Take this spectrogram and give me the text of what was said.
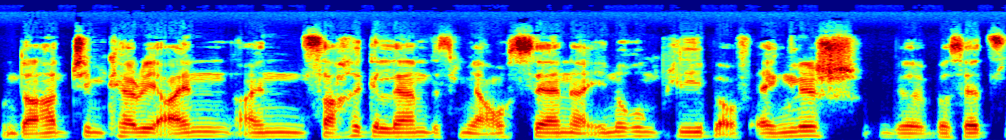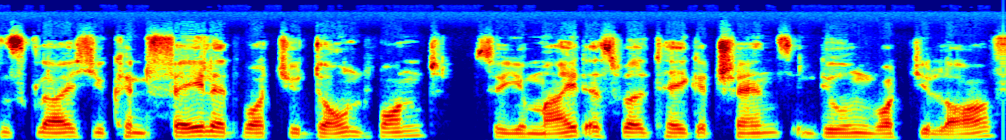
Und da hat Jim Carrey ein, eine Sache gelernt, das mir auch sehr in Erinnerung blieb auf Englisch. Wir übersetzen es gleich. You can fail at what you don't want, so you might as well take a chance in doing what you love.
